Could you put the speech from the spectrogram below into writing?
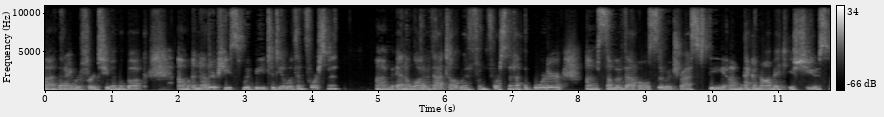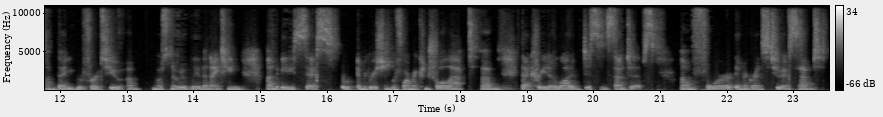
uh, that I referred to in the book. Um, another piece would be to deal with enforcement. Um, and a lot of that dealt with enforcement at the border. Um, some of that also addressed the um, economic issues um, that you refer to, um, most notably the 1986 Immigration Reform and Control Act um, that created a lot of disincentives for immigrants to accept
